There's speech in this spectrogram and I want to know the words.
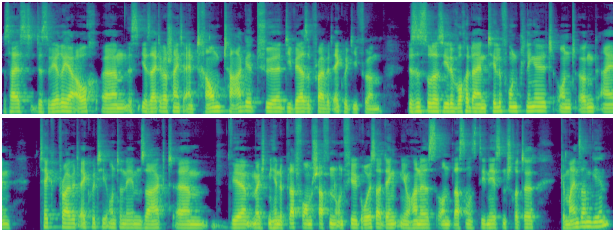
Das heißt, das wäre ja auch, ähm, ist, ihr seid ja wahrscheinlich ein Traumtarget für diverse Private Equity Firmen. Ist es so, dass jede Woche dein Telefon klingelt und irgendein Tech Private Equity Unternehmen sagt, ähm, wir möchten hier eine Plattform schaffen und viel größer denken, Johannes, und lass uns die nächsten Schritte gemeinsam gehen?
